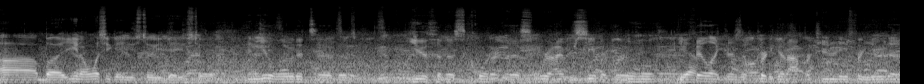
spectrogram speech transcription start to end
Uh, but you know, once you get used to it, you get used to it. And you alluded to the youth of this quarter, this wide receiver group. Mm-hmm. You yeah. feel like there's a pretty good opportunity for you to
